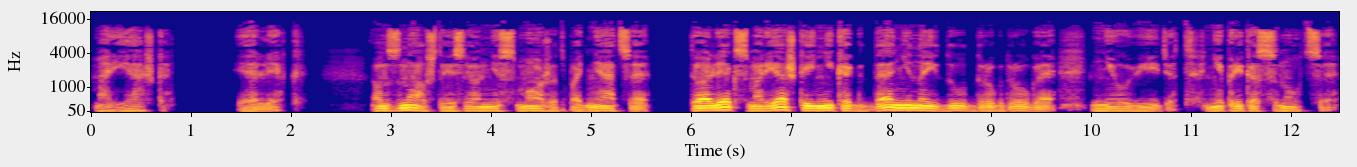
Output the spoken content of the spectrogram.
Марьяшка и Олег. Он знал, что если он не сможет подняться, то Олег с Марьяшкой никогда не найдут друг друга, не увидят, не прикоснутся.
